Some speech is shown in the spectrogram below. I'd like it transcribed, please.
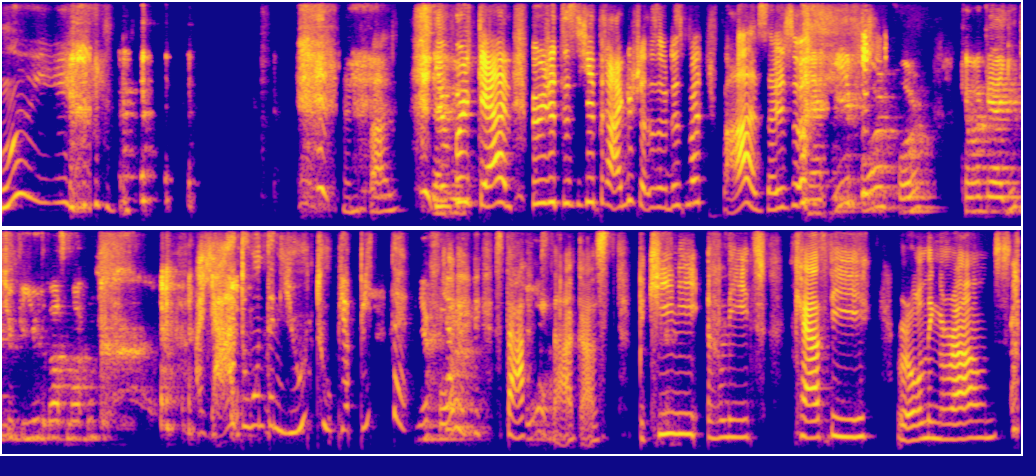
Ui. Ein Spaß. Ja, voll gern. Für mich hat das sicher tragisch aus, aber das macht Spaß. Also. Ja, eh, voll, voll. Kann man gerne ein YouTube-Video draus machen. Ah ja, du und den YouTube, ja bitte. Ja, voll. Ja, Star, ja. Stargast, Bikini, Elite, Kathy, Rolling Around.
